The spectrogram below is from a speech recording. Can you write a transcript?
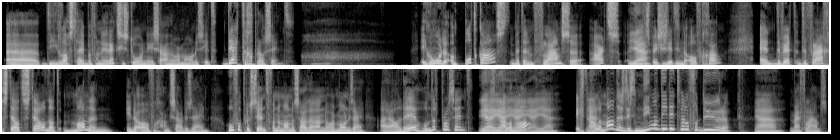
eh, die last hebben van erectiestoornissen aan de hormonen zit? 30 procent. Ik hoorde een podcast met een Vlaamse arts, die Ja. gespecialiseerd in de overgang. En er werd de vraag gesteld: stel dat mannen in de overgang zouden zijn. Hoeveel procent van de mannen zouden aan de hormonen zijn? Ah, allee, 100 procent. Ja, ja, allemaal? ja. Echt Ja. allemaal. Dus er is niemand die dit wil voortduren. Ja. Mijn Vlaams.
